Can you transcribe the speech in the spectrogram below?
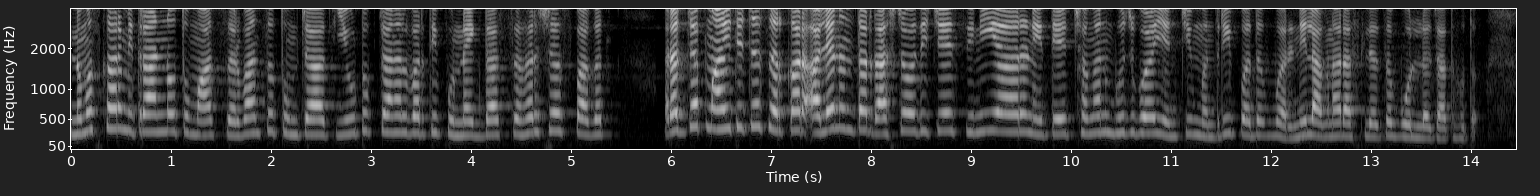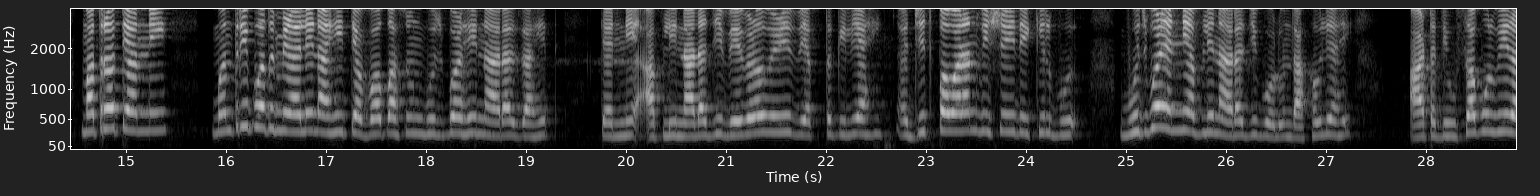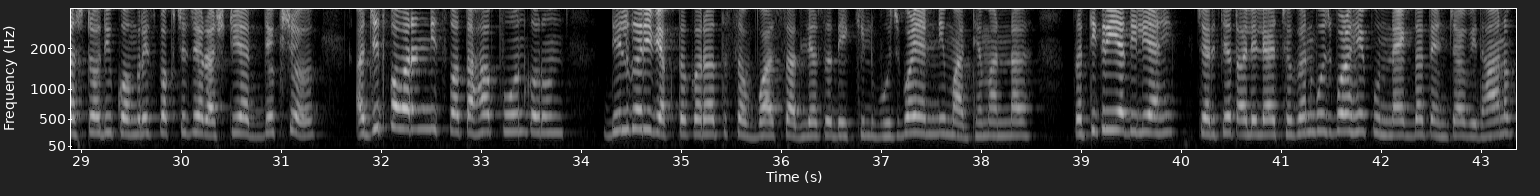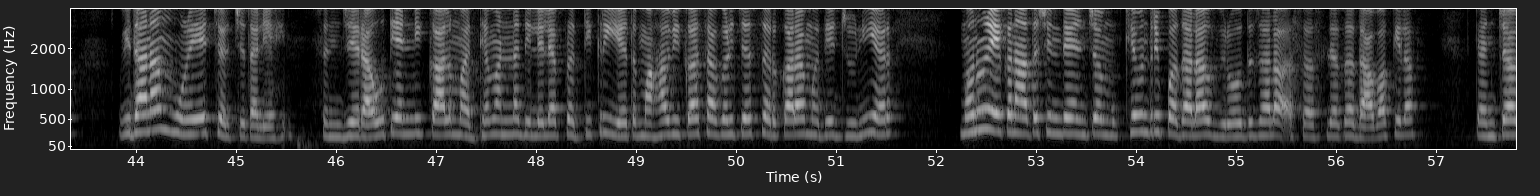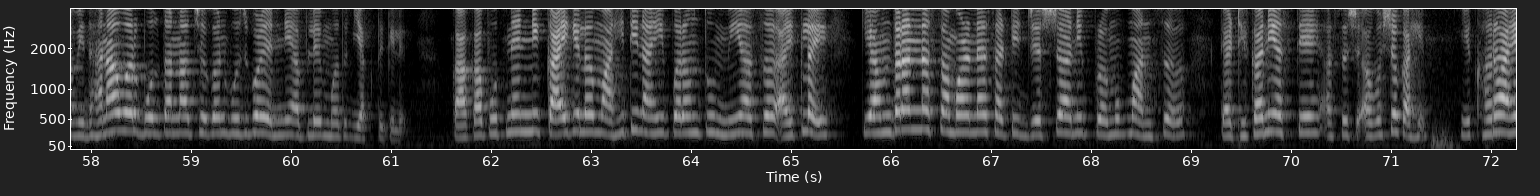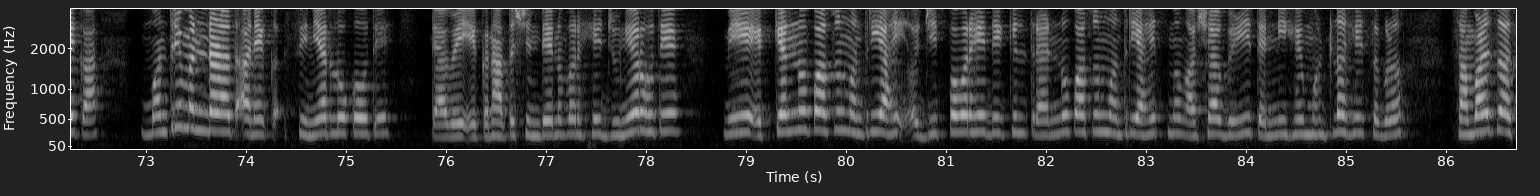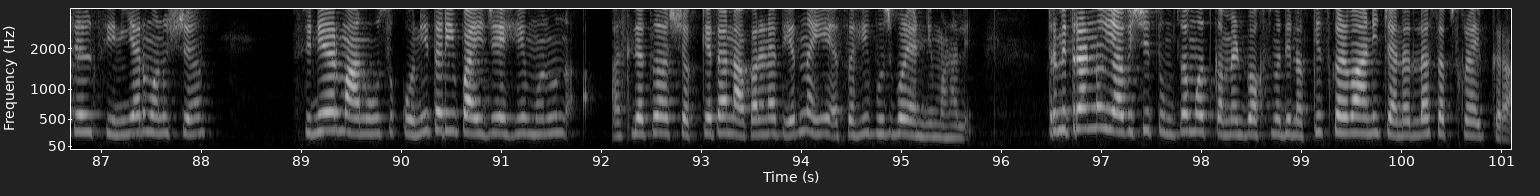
नमस्कार मित्रांनो तुम्हा सर्वांचं तुमच्याच यूट्यूब चॅनलवरती पुन्हा एकदा सहर्ष स्वागत. राज्यात महायुतीचे सरकार आल्यानंतर राष्ट्रवादीचे सिनियर नेते छगन भुजबळ यांची मंत्रीपद वर्णी लागणार असल्याचं बोललं जात होतं. मात्र त्यांनी मंत्रीपद मिळाले नाही तेव्हापासून भुजबळ हे नाराज आहेत. त्यांनी आपली नाराजी वेळोवेळी व्यक्त केली आहे. अजित पवारांविषयी देखील भु भुजबळ यांनी आपली नाराजी बोलून दाखवली आहे. आठ दिवसापूर्वी राष्ट्रवादी काँग्रेस पक्षाचे राष्ट्रीय अध्यक्ष अजित पवारांनी स्वतः फोन करून दिलगरी व्यक्त करत संवाद साधल्याचं देखील भुजबळ यांनी माध्यमांना प्रतिक्रिया दिली आहे. चर्चेत आलेल्या छगन भुजबळ हे पुन्हा एकदा त्यांच्या विधान विधानामुळे चर्चेत आले आहे. संजय राऊत यांनी काल माध्यमांना दिलेल्या प्रतिक्रियेत महाविकास आघाडीच्या सरकारामध्ये ज्युनियर म्हणून एकनाथ शिंदे यांच्या मुख्यमंत्रीपदाला विरोध झाला असा असल्याचा दावा केला. त्यांच्या विधानावर बोलताना छगन भुजबळ यांनी आपले मत व्यक्त केले. काका पुतण्यांनी काय केलं माहिती नाही परंतु मी असं ऐकलंय की आमदारांना सांभाळण्यासाठी ज्येष्ठ आणि प्रमुख माणसं त्या ठिकाणी असते असं श- आवश्यक आहे. हे खरं आहे का? मंत्रिमंडळात अनेक सिनियर लोक होते. त्यावेळी एकनाथ शिंदेंवर हे ज्युनियर होते. मी एक्क्याण्णवपासून मंत्री आहे. अजित पवार हे देखील त्र्याण्णवपासून मंत्री आहेत. मग अशा वेळी त्यांनी हे म्हटलं हे सगळं सांभाळायचं असेल सिनियर मनुष्य सिनियर माणूस कोणीतरी पाहिजे हे म्हणून असल्याचं शक्यता नाकारण्यात येत नाही असंही भुजबळ यांनी म्हणाले. तर मित्रांनो याविषयी तुमचं मत कमेंट बॉक्समध्ये नक्कीच कळवा आणि चॅनलला सबस्क्राईब करा.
